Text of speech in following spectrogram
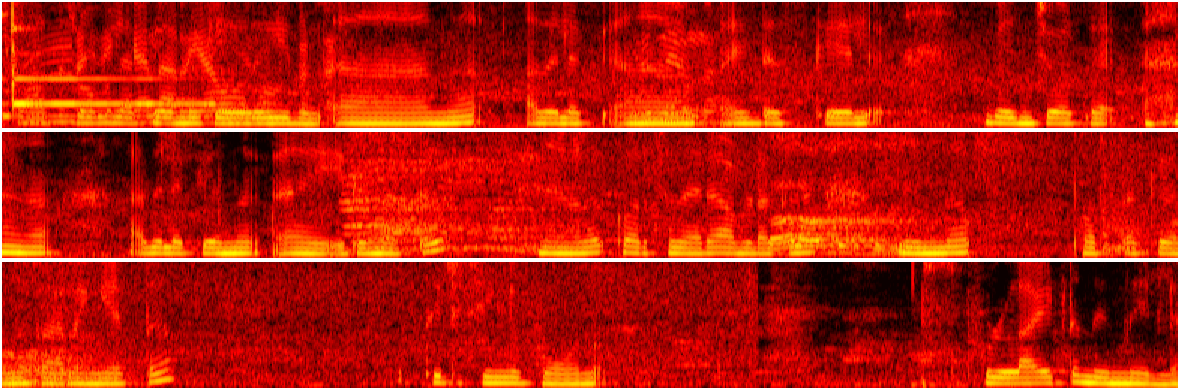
ക്ലാസ് റൂമിലൊക്കെ ഒന്ന് കയറി ഇരുന്ന് അതിലൊക്കെ ഡെസ്കേൽ ബെഞ്ചും ഒക്കെ ബെഞ്ചുമൊക്കെ അതിലൊക്കെ ഒന്ന് ഇരുന്നിട്ട് ഞങ്ങൾ കുറച്ച് നേരം അവിടെയൊക്കെ നിന്ന് പുറത്തൊക്കെ ഒന്ന് കറങ്ങിയിട്ട് തിരിച്ചിങ്ങ് പോന്നു. ഫുള്ളായിട്ട് നിന്നില്ല.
